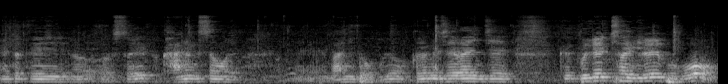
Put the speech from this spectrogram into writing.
엔터테이너로서의 그 가능성을 에, 많이 보고요. 그러면 제가 이제 그 불려차기를 보고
